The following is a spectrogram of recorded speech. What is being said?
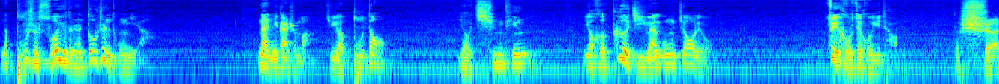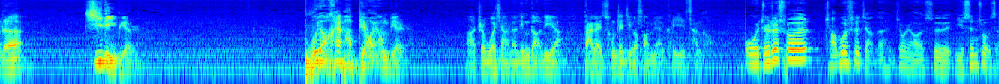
那不是所有的人都认同你啊。那你干什么？就要布道，要倾听，要和各级员工交流。最后最后一条，舍得激励别人，不要害怕表扬别人。啊，这我想的领导力啊，大概从这几个方面可以参考。我觉得说乔博士讲的很重要，是以身作则。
